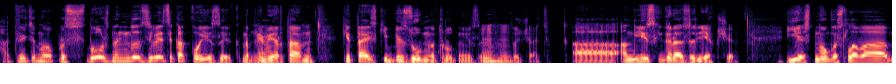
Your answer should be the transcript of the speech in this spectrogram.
Ответить на вопрос сложно, но зависит какой язык. Например, там китайский безумно трудный язык изучать, а английский гораздо легче. Есть много слова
